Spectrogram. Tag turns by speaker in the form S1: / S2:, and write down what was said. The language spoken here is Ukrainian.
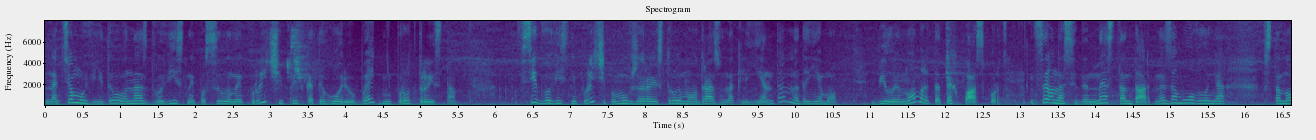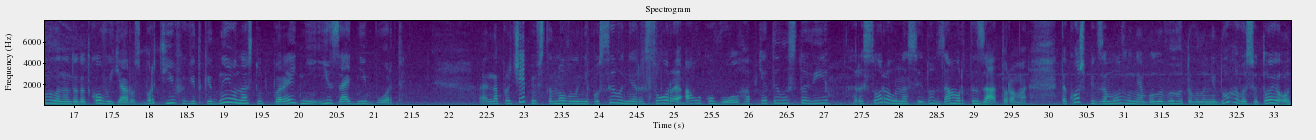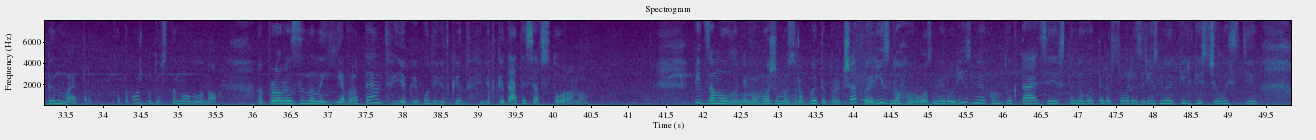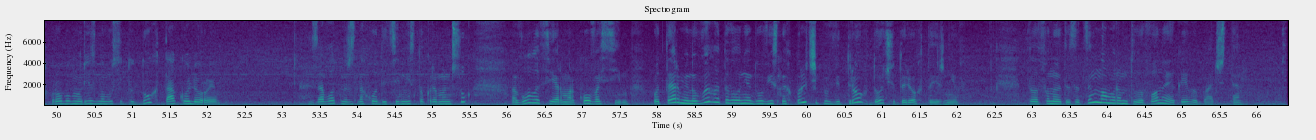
S1: На цьому відео у нас двовісний посилений причіп під категорію Б Дніпро 300. Всі двовісні причіпи ми вже реєструємо одразу на клієнта, надаємо білий номер та техпаспорт. Це у нас іде нестандартне замовлення. Встановлено додатковий ярус бортів. Відкидний у нас тут передній і задній борт. Е, На причепі встановлені посилені ресори Алко-Волга п'ятилистові. Ресори у нас йдуть з амортизаторами. Також під замовлення були виготовлені дуги висотою 1 метр. А також буде встановлено е, прорезинений євротент, який буде відкид... відкидатися в сторону. Під замовлення ми можемо зробити причепи різного розміру, різної комплектації, встановити ресори з різною кількістю листів. Робимо різну висоту дух та кольори. Завод наш знаходиться місто Кременчук, вулиця Ярмаркова, 7. По терміну виготовлення двовісних причепів від 3 до 4 тижнів. Телефонуйте за цим номером телефону, який ви бачите.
